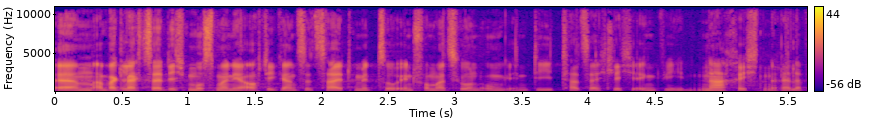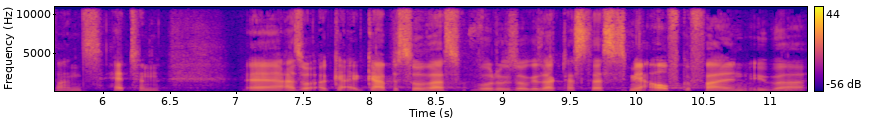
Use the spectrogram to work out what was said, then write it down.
Ähm, aber gleichzeitig muss man ja auch die ganze Zeit mit so Informationen umgehen, die tatsächlich irgendwie Nachrichtenrelevanz hätten. Äh, also gab es sowas, wo du so gesagt hast, das ist mir aufgefallen über,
